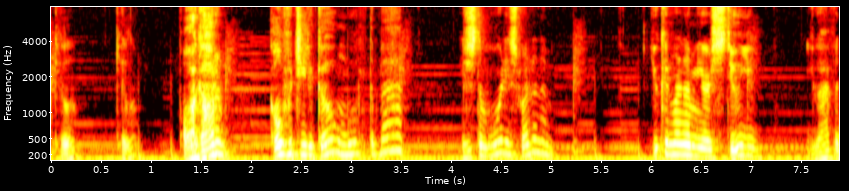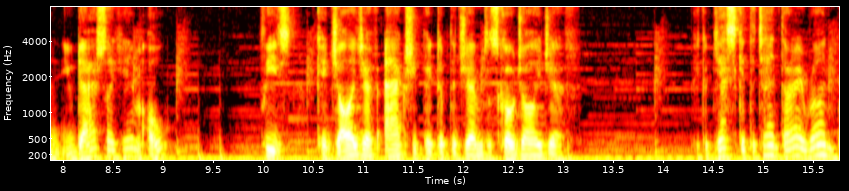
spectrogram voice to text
Kill him? Kill him? Oh, I got him. Go Vegeta, go. Move the map. It's just a Mortis running him. You can run him. You're a Stu. You, you haven't. You dash like him. Oh. Please. Okay, Jolly Jeff actually picked up the gems. Let's go, Jolly Jeff. Pick up. Yes, get the 10th. All right, run.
